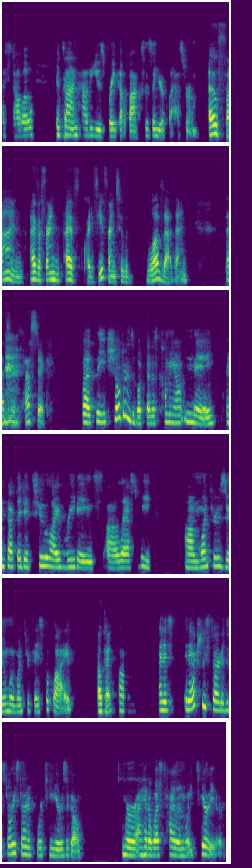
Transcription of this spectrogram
Costello. It's okay. on how to use breakout boxes in your classroom. Oh, fun. I have a friend, I have quite a few friends who would love that then. That's fantastic. But the children's book that is coming out in May, in fact, I did two live readings uh, last week, um, one through Zoom and one through Facebook Live. Okay. Um, and it's it actually started, the story started 14 years ago, where I had a West Highland White Terrier.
